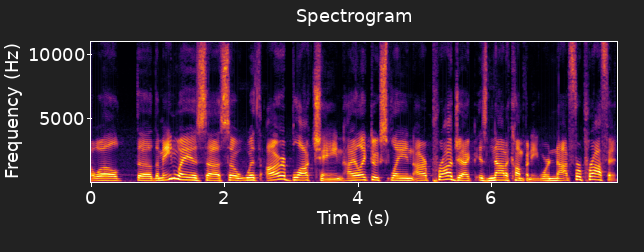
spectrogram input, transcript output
well, the the main way is uh, so with our blockchain. I like to explain our project is not a company. We're not for profit.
